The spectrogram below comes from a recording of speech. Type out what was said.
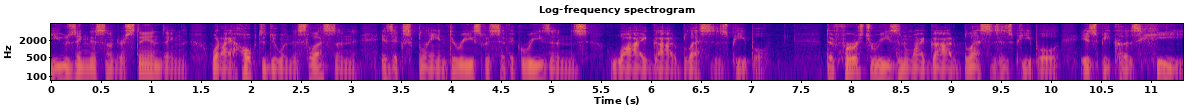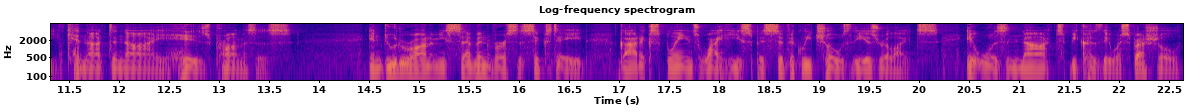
Using this understanding, what I hope to do in this lesson is explain three specific reasons why God blesses people. The first reason why God blesses his people is because he cannot deny his promises. In Deuteronomy 7, verses 6 to 8, God explains why he specifically chose the Israelites. It was not because they were special,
